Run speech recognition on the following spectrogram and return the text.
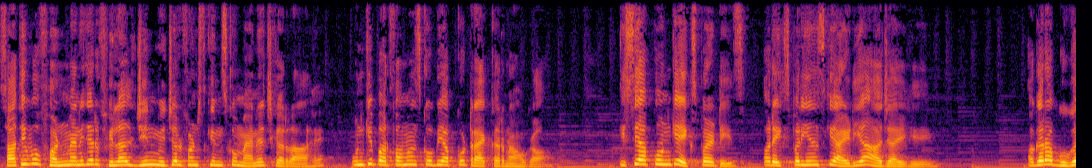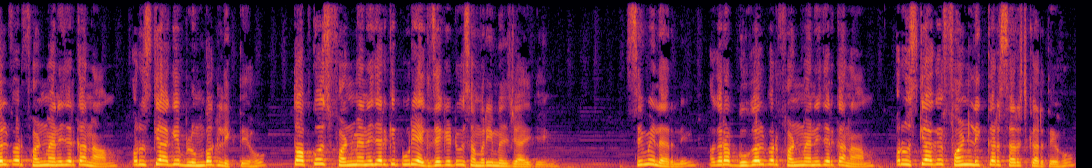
साथ ही वो फंड मैनेजर फ़िलहाल जिन म्यूचुअल फंड स्कीम्स को मैनेज कर रहा है, उनकी परफॉर्मेंस को भी आपको ट्रैक करना होगा। इससे आपको उनके एक्सपर्टीज और एक्सपीरियंस की आइडिया आ जाएगी। अगर आप गूगल पर फंड मैनेजर का नाम और उसके आगे ब्लूमबर्ग लिखते हो तो आपको उस फंड मैनेजर की पूरी एग्जीक्यूटिव समरी मिल जाएगी। सिमिलरली अगर आप गूगल पर फंड मैनेजर का नाम और उसके आगे फंड लिखकर सर्च करते हो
